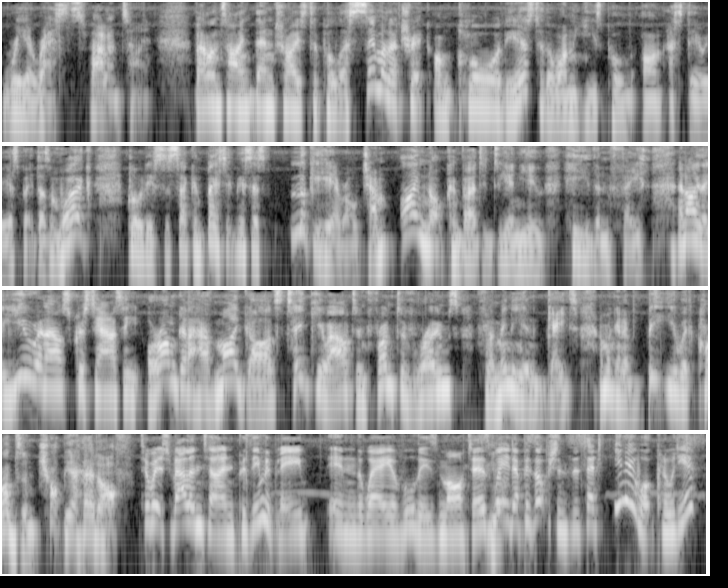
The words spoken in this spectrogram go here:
rearrests Valentine. Valentine then tries to pull a similar trick on Claudius to the one he's pulled on Asterius, but it doesn't work. Claudius II basically says, Looky here, old chum, I'm not converting to your new heathen faith, and either you renounce Christianity or I'm going to have my guards take you out in front of Rome's Flaminian Gate and we're going to beat you with clubs and chop your head off. To which Valentine, presumably in the way of all these martyrs, weighed up his options and said, You know what, Claudius?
